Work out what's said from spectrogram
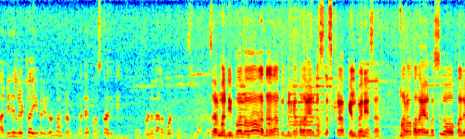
ఆ డీజిల్ రేట్లు ఈ పెరిగినప్పుడు మళ్ళీ పెరుగుతుంది. అంటే ప్రస్తుతానికి రెండు వేల కోట్లు. సార్ మా డిపోలో దాదాపు ఇప్పటికే పదహైదు బస్సులు స్క్రాప్కి వెళ్ళిపోయినాయి సార్. మరో పదహైదు బస్సులు పది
